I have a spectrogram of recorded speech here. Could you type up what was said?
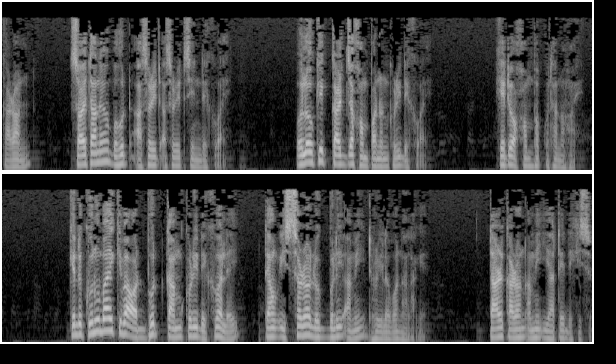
কাৰণ ছয়তানেও বহুত আচৰিত আচৰিত চিন দেখুৱায় অলৌকিক কাৰ্য সম্পাদন কৰি দেখুৱায়। সেইটো অসম্ভৱ কথা নহয়। কিন্তু কোনোবাই কিবা অদ্ভুত কাম কৰি দেখুৱালেই তেওঁ ঈশ্বৰৰ লোক বুলি আমি ধৰি ল'ব নালাগে। তাৰ কাৰণ আমি ইয়াতে দেখিছো।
